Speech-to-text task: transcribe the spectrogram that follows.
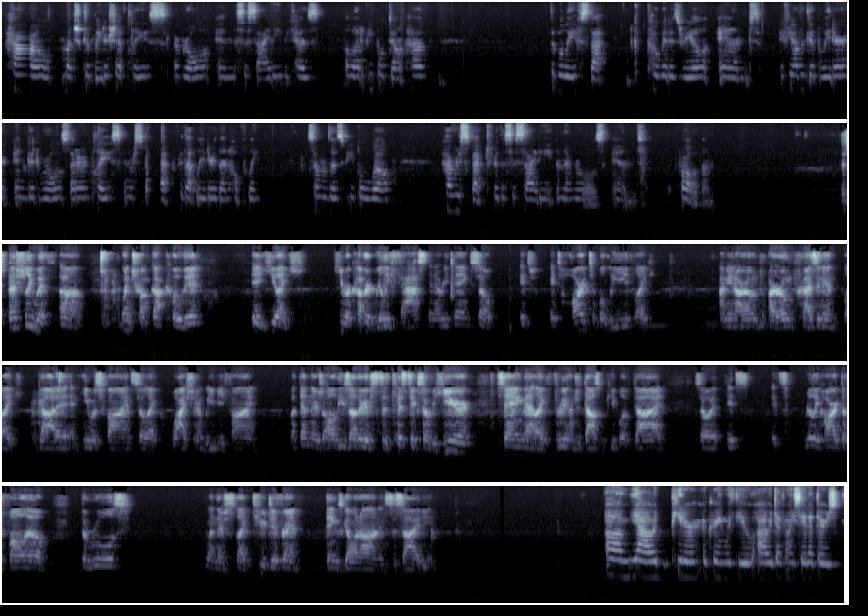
how much good leadership plays a role in the society because a lot of people don't have the beliefs that COVID is real, and if you have a good leader and good rules that are in place and respect for that leader, then hopefully some of those people will have respect for the society and the rules and follow them especially with um, when Trump got COVID, it, he like he recovered really fast and everything. So it's it's hard to believe like I mean our own our own president like got it and he was fine. So like why shouldn't we be fine? But then there's all these other statistics over here saying that like 300,000 people have died. So it, it's it's really hard to follow the rules when there's like two different things going on in society. Um, yeah, I would Peter agreeing with you. I would definitely say that there's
